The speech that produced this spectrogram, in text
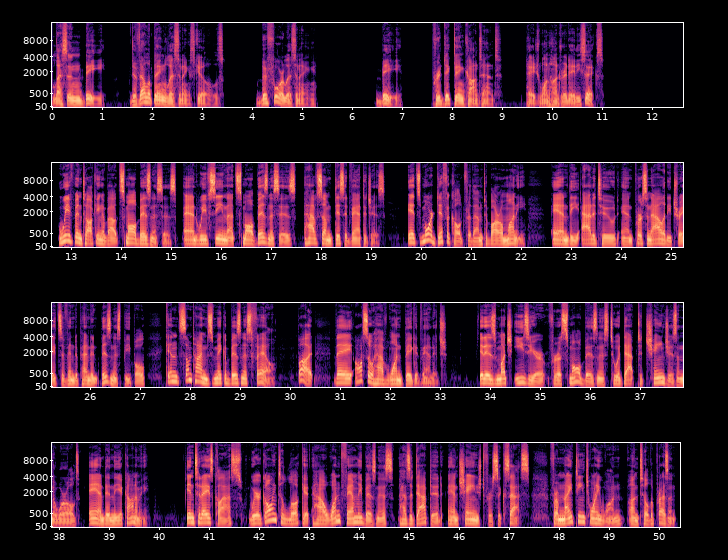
Lesson B Developing Listening Skills. Before listening. B. Predicting content. Page 186. We've been talking about small businesses, and we've seen that small businesses have some disadvantages. It's more difficult for them to borrow money, and the attitude and personality traits of independent business people can sometimes make a business fail. But they also have one big advantage. It is much easier for a small business to adapt to changes in the world and in the economy. In today's class, we're going to look at how one family business has adapted and changed for success from 1921 until the present.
